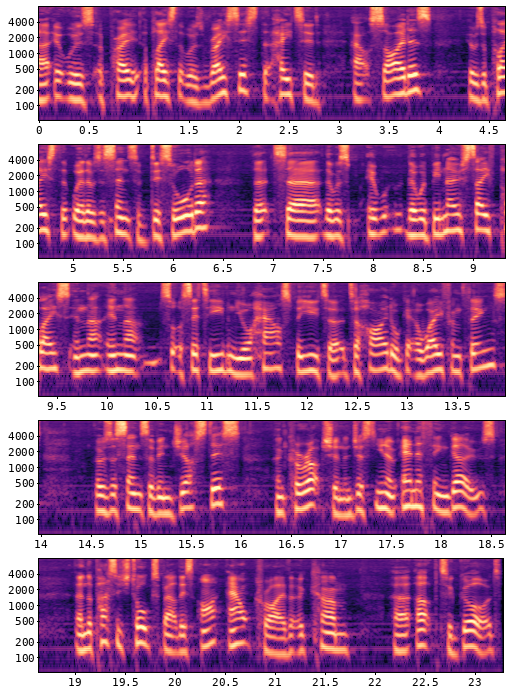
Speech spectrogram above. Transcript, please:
uh, it was a, pra- a, place that was racist, that hated outsiders. It was a place that, where there was a sense of disorder, that uh, there, was, w- there would be no safe place in that, in that sort of city, even your house, for you to, to hide or get away from things. There was a sense of injustice and corruption, and just, you know, anything goes. And the passage talks about this outcry that had come uh, up to God.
